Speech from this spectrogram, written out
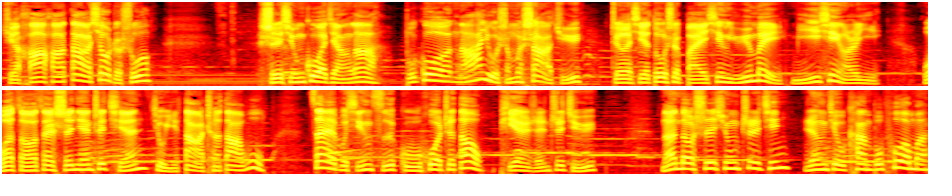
却哈哈大笑着说：“师兄过奖了。不过哪有什么煞局，这些都是百姓愚昧迷信而已。我早在十年之前就已大彻大悟，再不行此蛊惑之道、骗人之举。难道师兄至今仍旧看不破吗？”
